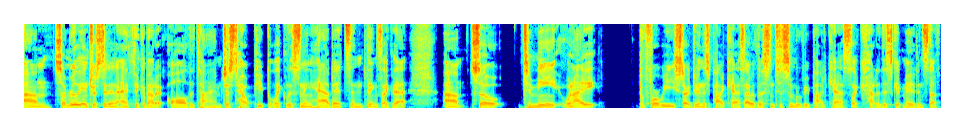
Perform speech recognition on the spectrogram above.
um, so I'm really interested in it. I think about it all the time, just how people like listening habits and things like that. Um, so to me, when I before we start doing this podcast, I would listen to some movie podcasts like How Did This Get Made and stuff.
